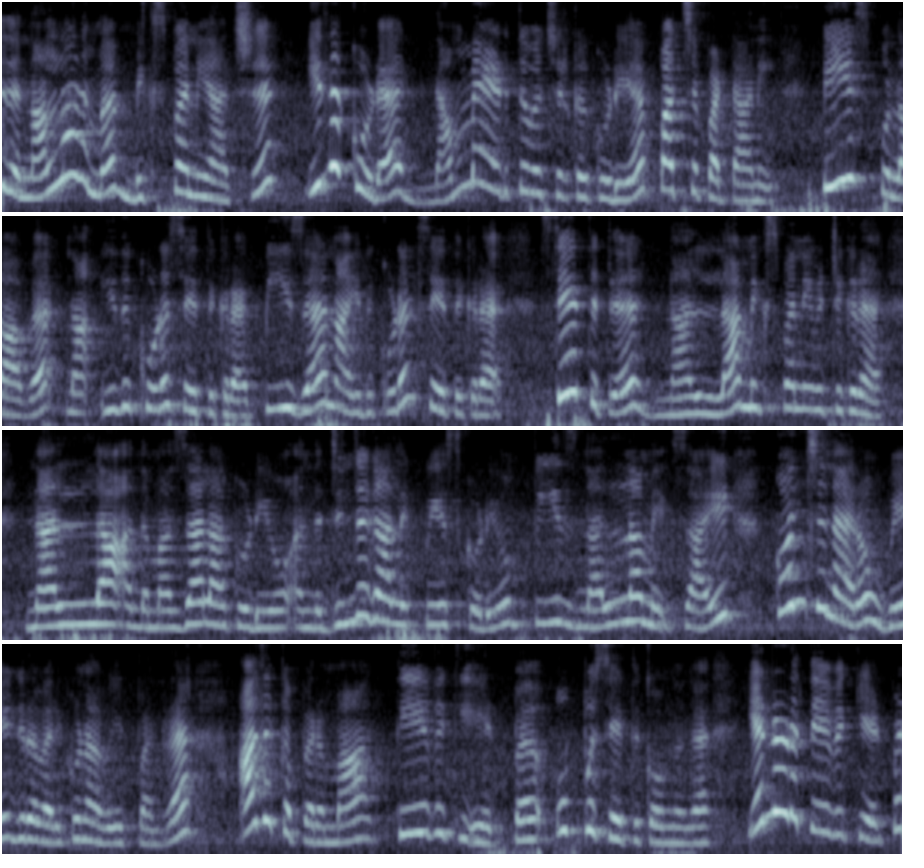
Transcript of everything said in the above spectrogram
இதை நல்லா நம்ம மிக்ஸ் பண்ணியாச்சு. இது கூட நம்ம எடுத்து வச்சுருக்கக்கூடிய பச்சை பட்டாணி. பீஸ் புலாவை நான் இது கூட சேர்த்துக்கிறேன். பீஸை நான் இது கூட சேர்த்துக்கிறேன். சேர்த்துட்டு நல்லா மிக்ஸ் பண்ணி விட்டுக்கிறேன். நல்லா அந்த மசாலா கூடயும் அந்த ஜிஞ்சர் கார்லிக் பேஸ்ட் கூடயும் பீஸ் நல்லா மிக்ஸ் ஆகி கொஞ்ச நேரம் வேகிற வரைக்கும் நான் வெயிட் பண்ணுறேன் அதுக்கப்புறமா தேவைக்கு ஏற்ப உப்பு சேர்த்துக்கோங்க என்னோட தேவைக்கு ஏற்ப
